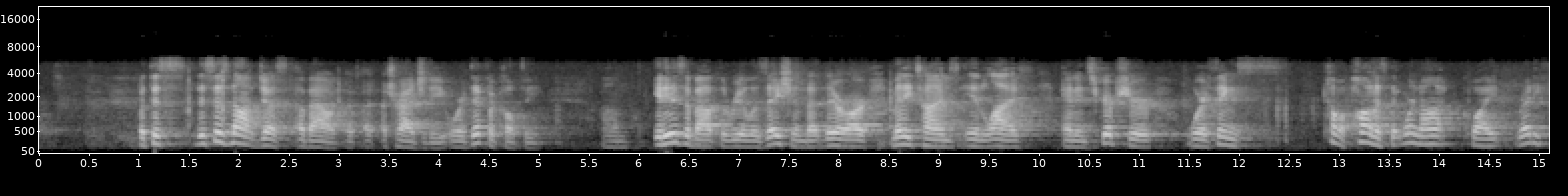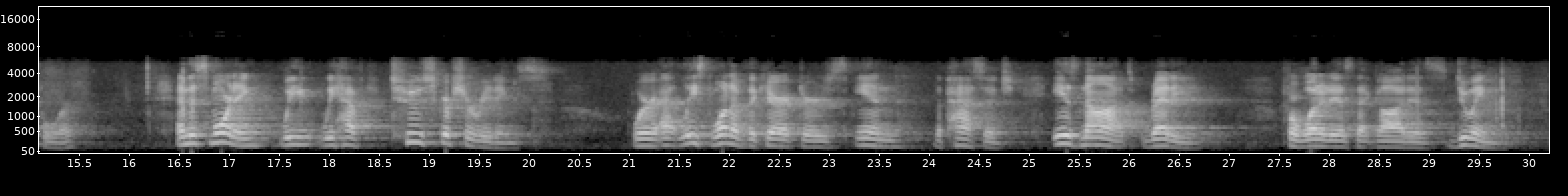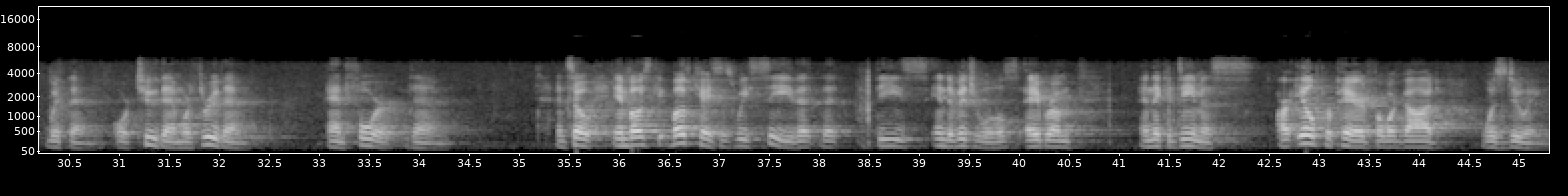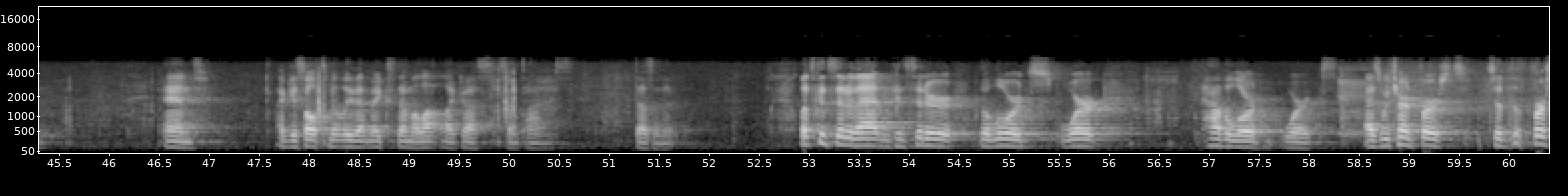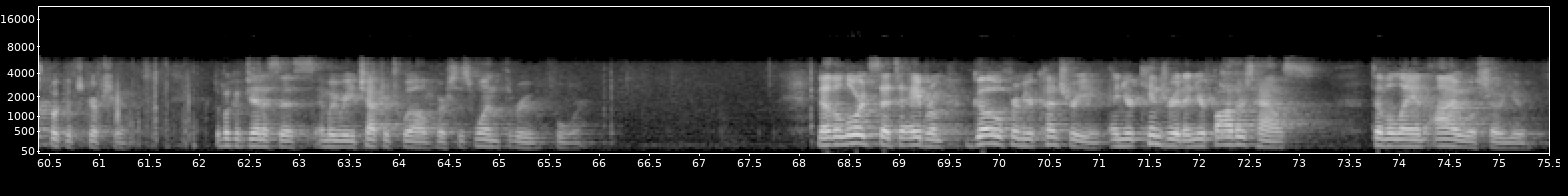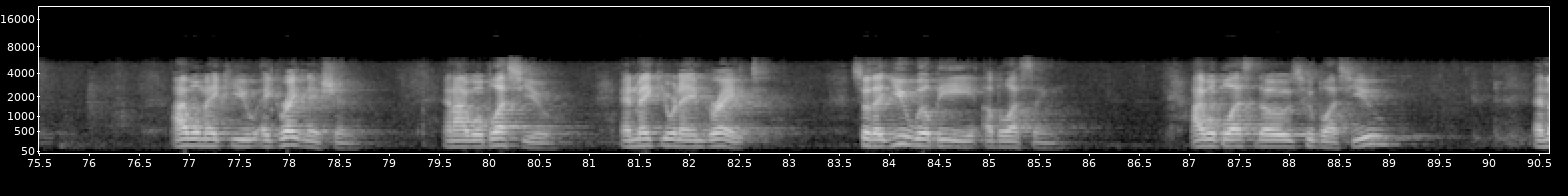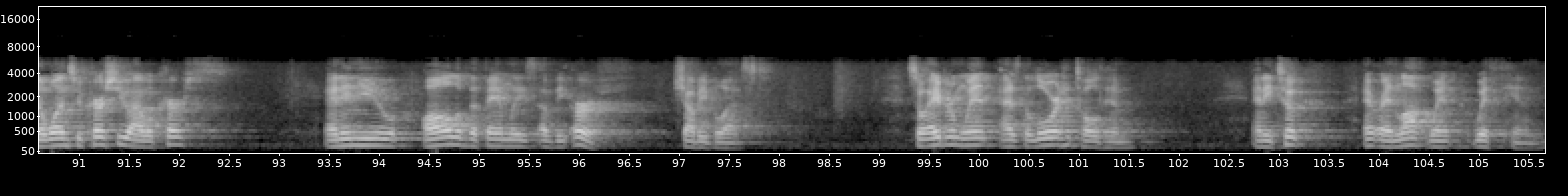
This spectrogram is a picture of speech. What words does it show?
But this, this is not just about a, a tragedy or a difficulty. Um, it is about the realization that there are many times in life and in Scripture where things come upon us that we're not quite ready for. And this morning, we, we have two Scripture readings where at least one of the characters in the passage is not ready for what it is that God is doing with them, or to them, or through them, and for them. And so, in both, both cases, we see that, that these individuals, Abram and Nicodemus, are ill prepared for what God was doing. And I guess ultimately that makes them a lot like us sometimes doesn't it? Let's consider that and consider the Lord's work, how the Lord works, as we turn first to the first book of Scripture, the book of Genesis, and we read chapter 12, verses 1 through 4. Now the Lord said to Abram, Go from your country and your kindred and your father's house to the land I will show you. I will make you a great nation, and I will bless you and make your name great, so that you will be a blessing. I will bless those who bless you, and the ones who curse you I will curse, and in you all of the families of the earth shall be blessed. So Abram went as the Lord had told him, and he took, and Lot went with him.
